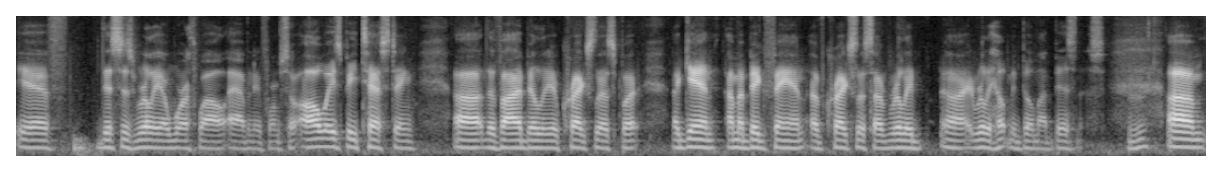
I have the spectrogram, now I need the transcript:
if this is really a worthwhile avenue for them. So always be testing uh, the viability of Craigslist. But again, I'm a big fan of Craigslist. I've really, uh, it really helped me build my business. Mm-hmm. Um,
